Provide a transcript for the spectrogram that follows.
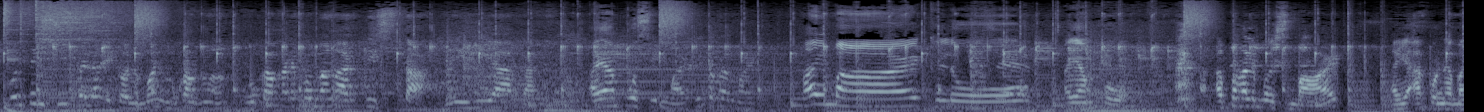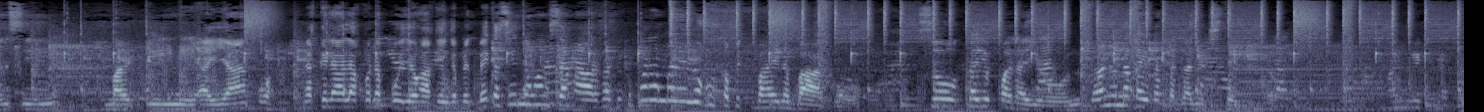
Kunting chika lang. Ikaw naman, mukhang, mukha ka na po mga artista. Nahihiya ka. Ayan po si Mark. Ito ka Mark. Hi Mark! Hello! Ayan po. Ang pangalan mo is Mark. Ayan ako naman si Martini. Ayan po. Nakilala ko na po yung aking kapitbahay. Kasi nung isang araw, sabi ko, parang mayroon akong kapitbahay na bago. So, kayo pala yun. Ano na kayo katagal nag-stay dito? One week na po.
